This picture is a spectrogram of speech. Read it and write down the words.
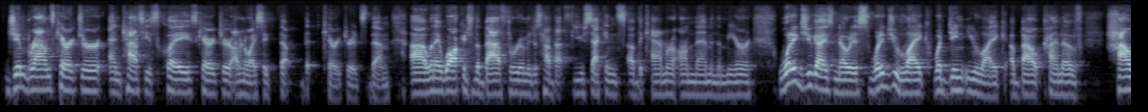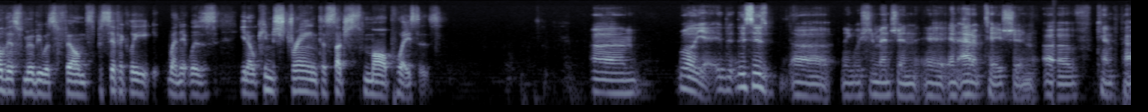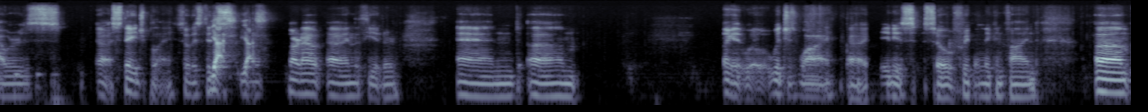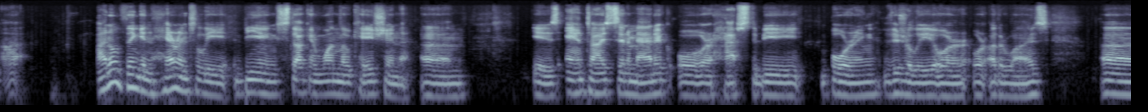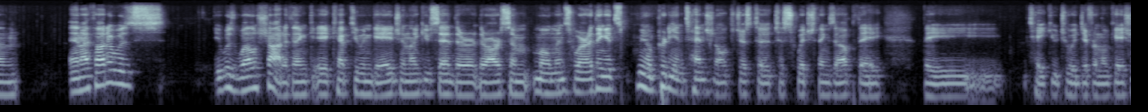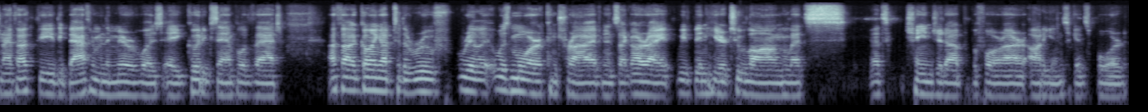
Jim Brown's character and Cassius Clay's character. I don't know why I say that, that character, it's them. Uh, when they walk into the bathroom and just have that few seconds of the camera on them in the mirror. What did you guys notice? What did you like? What didn't you like about kind of how this movie was filmed, specifically when it was, you know, constrained to such small places? Um, well, yeah, this is uh, I think we should mention a, an adaptation of Kemp Powers' uh, stage play. So this did yes, yes. start out uh, in the theater, and um, okay, which is why uh, it is so frequently confined. Um, I, I don't think inherently being stuck in one location um, is anti-cinematic or has to be boring visually or or otherwise. Um, and I thought it was it was well shot. I think it kept you engaged, and like you said, there there are some moments where I think it's you know pretty intentional just to to switch things up. They they take you to a different location. I thought the the bathroom in the mirror was a good example of that I thought going up to the roof really was more contrived, and it's like, all right, we've been here too long. Let's let's change it up before our audience gets bored.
